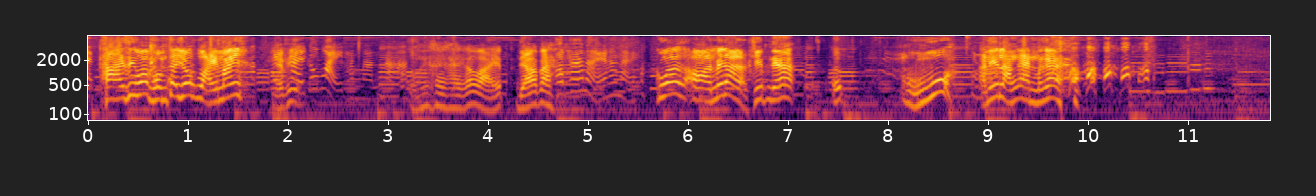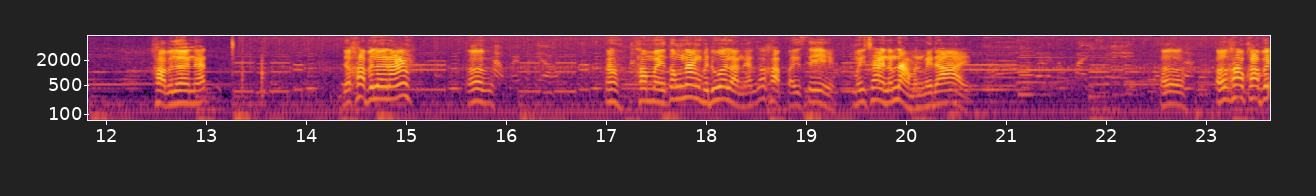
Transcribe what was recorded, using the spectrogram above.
เฮฟวี่เวทถ่ายสิว่าผมจะยกไหวไหมเดี๋ยวใคพี่รๆก็ไหวทั้งนั้นนะโอ้ยใครๆก็ไหว เดี๋ยวไปเอาท่าไหนท่าไหนกลัวอ่อนไม่ได้หรอกคลิปเนี้ยอึ๊บโอ้โหอันนี้หลังแอนเหมือนกันขับไปเลยแนทเดี๋ยวขับไปเลยนะ เออขับไปคนเดียวอ้าวทำไมต้องนั่งไปด้วยล่ะแนทก็ขับไปสิไม่ใช่น้ำหนักมันไม่ได้ก็เลยต้องไปช่วยเออ เออขับขับไป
